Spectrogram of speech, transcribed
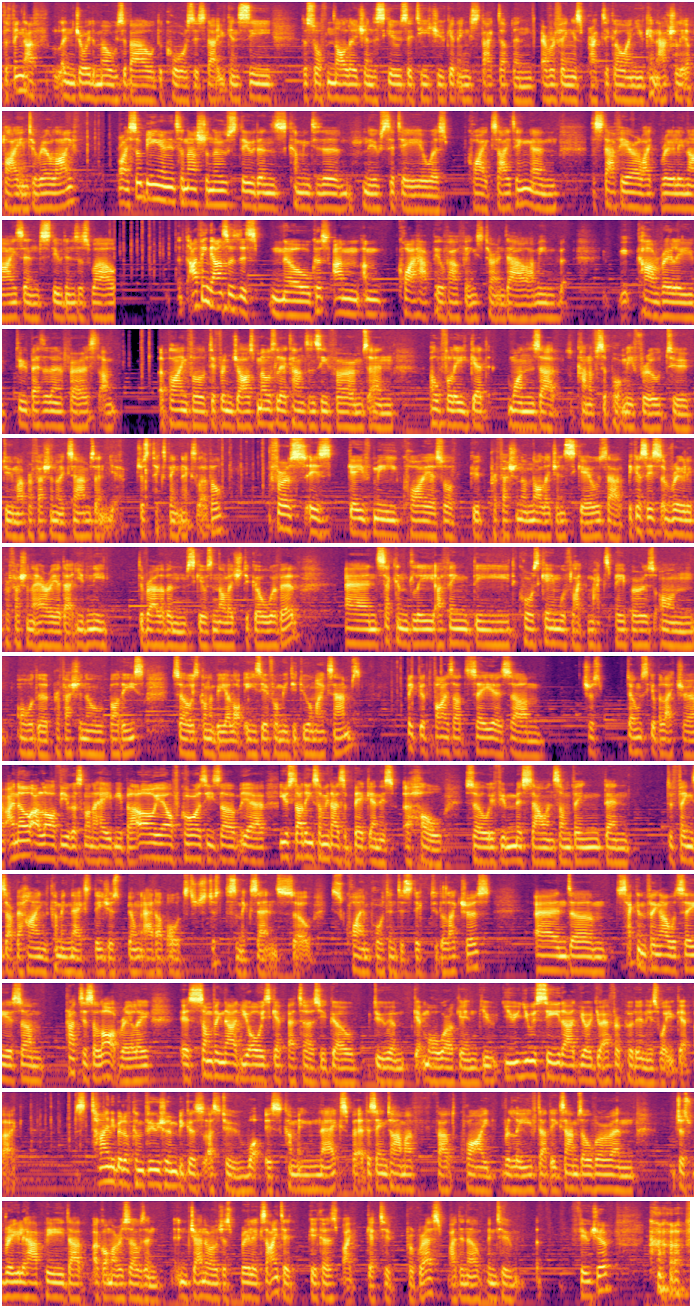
The thing I've enjoyed the most about the course is that you can see the sort of knowledge and the skills they teach you getting stacked up and everything is practical and you can actually apply into real life. Right, so being an international student coming to the new city was quite exciting and the staff here are like really nice and students as well. I think the answer is no, because I'm I'm quite happy with how things turned out. I mean, you can't really do better than first. I'm applying for different jobs, mostly accountancy firms, and hopefully get ones that kind of support me through to do my professional exams and yeah, just take things next level. First is gave me quite a sort of good professional knowledge and skills that because it's a really professional area that you need the relevant skills and knowledge to go with it. And secondly, I think the, the course came with like max papers on all the professional bodies, so it's gonna be a lot easier for me to do all my exams. Big advice I'd say is um, just don't skip a lecture. I know a lot of you guys gonna hate me, but oh yeah, of course he's uh yeah. You're studying something that's big and it's a whole. So if you miss out on something, then the things that are behind coming next, they just don't add up or it just doesn't make sense. So it's quite important to stick to the lectures. And um, second thing I would say is um, practice a lot. Really, it's something that you always get better as you go. Do and get more work in. You you you will see that your your effort put in is what you get back. It's a tiny bit of confusion because as to what is coming next, but at the same time I felt quite relieved that the exam's over and just really happy that I got my results and in general just really excited because I get to progress, I don't know, into a future.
